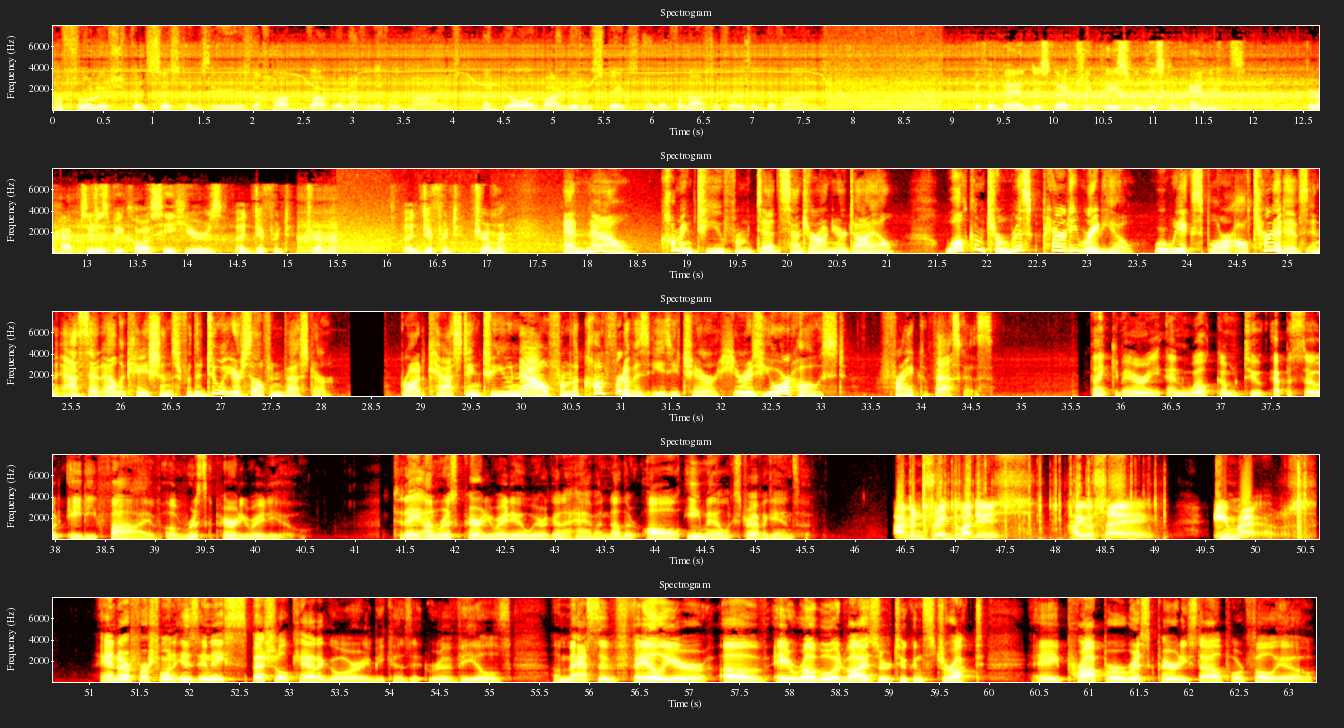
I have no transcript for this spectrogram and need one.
A foolish consistency is the hobgoblin of little minds, adored by little statesmen and philosophers and divines. If a man does not keep pace with his companions, perhaps it is because he hears a different drummer. A different drummer. And now, coming to you from dead center on your dial, welcome to Risk Parity Radio, where we explore alternatives in asset allocations for the do it yourself investor. Broadcasting to you now from the comfort of his easy chair, here is your host, Frank Vasquez. Thank you, Mary, and welcome to episode 85 of Risk Parity Radio. Today on Risk Parity Radio, we are going to have another all email extravaganza. I'm intrigued by this. How you say, emails. And our first one is in a special category because it reveals a massive failure of a robo advisor to construct a proper risk parity style portfolio.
